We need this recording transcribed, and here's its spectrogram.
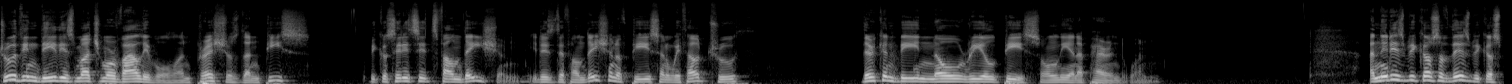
Truth indeed is much more valuable and precious than peace because it is its foundation. It is the foundation of peace, and without truth, there can be no real peace, only an apparent one. And it is because of this, because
